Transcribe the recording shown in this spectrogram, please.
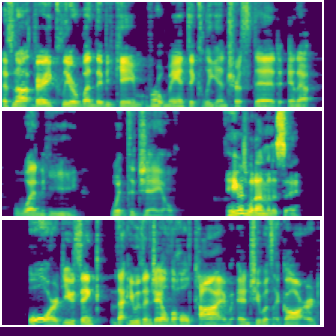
it's not very clear when they became romantically interested in it when he went to jail. Here's what I'm gonna say. Or do you think that he was in jail the whole time and she was a guard?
